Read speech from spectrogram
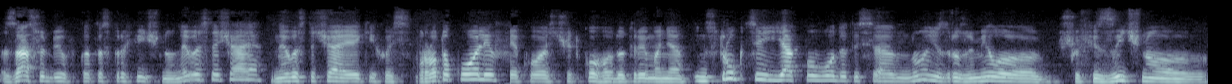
Засобів катастрофічно не вистачає, не вистачає якихось протоколів, якогось чіткого дотримання інструкцій, як поводитися. Ну і зрозуміло, що фізично,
